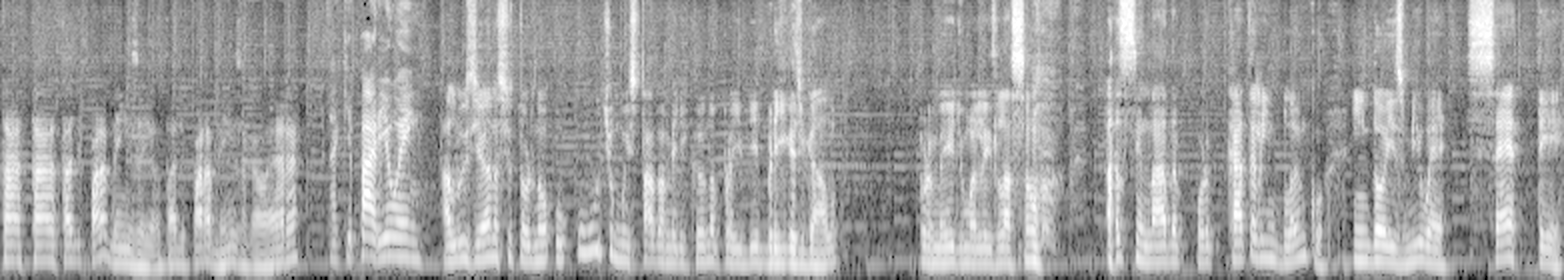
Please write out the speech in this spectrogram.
tá, tá, tá de parabéns aí, ó. Tá de parabéns a galera. tá que pariu, hein? A Louisiana se tornou o último estado americano a proibir briga de galo por meio de uma legislação assinada por Kathleen Blanco em 2007.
